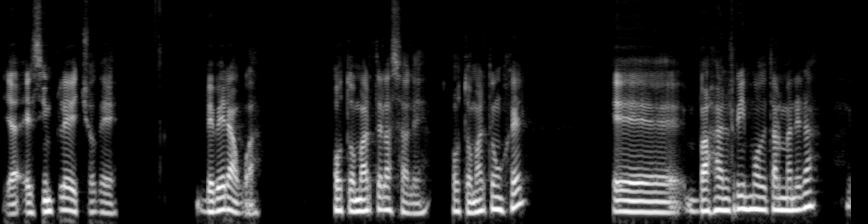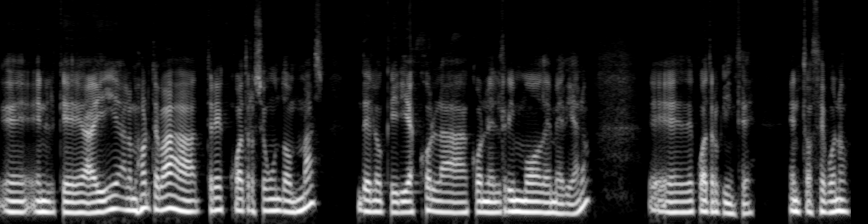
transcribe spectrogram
Ya el simple hecho de beber agua o tomarte las sales o tomarte un gel eh, baja el ritmo de tal manera eh, en el que ahí a lo mejor te vas a 3-4 segundos más de lo que irías con, la, con el ritmo de media, ¿no? de 4.15. Entonces, bueno,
